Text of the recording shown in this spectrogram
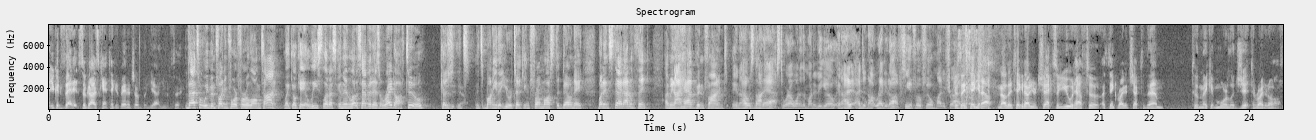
you could vet it so guys can't take advantage of. it, But yeah, you would think. That's what we've been fighting for for a long time. Like, okay, at least let us, and then let us have it as a write off too, because it's it's money that you were taking from us to donate. But instead, I don't think. I mean, I have been fined, and I was not asked where I wanted the money to go, and I, I did not write it off. CFO Phil might have tried. Because they take it out. No, they take it out of your check. So you would have to, I think, write a check to them to make it more legit to write it off.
